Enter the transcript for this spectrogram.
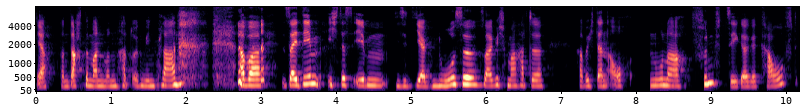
ja, dann dachte man, man hat irgendwie einen Plan. Aber seitdem ich das eben, diese Diagnose, sage ich mal, hatte, habe ich dann auch nur nach 50er gekauft.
